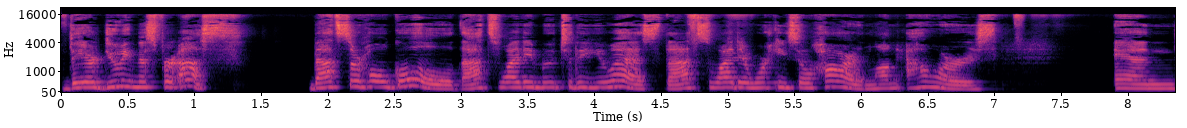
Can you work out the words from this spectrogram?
they are doing this for us that's their whole goal. That's why they moved to the US. That's why they're working so hard and long hours. And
